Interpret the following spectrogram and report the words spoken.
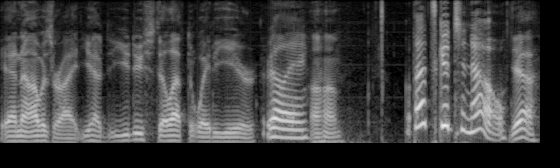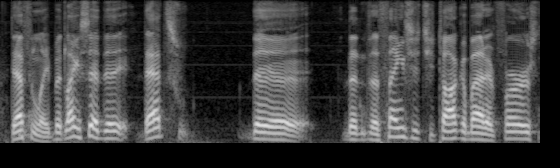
yeah, no, I was right. You have to, you do still have to wait a year. Really? Uh huh. Well, that's good to know. Yeah, definitely. But like I said, the, that's the, the the things that you talk about at first,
